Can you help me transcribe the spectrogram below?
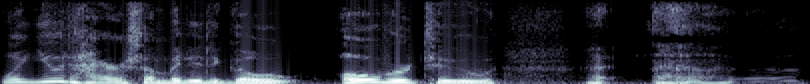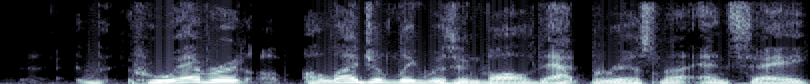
Well, you'd hire somebody to go over to uh, uh, whoever allegedly was involved at Burisma and say,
